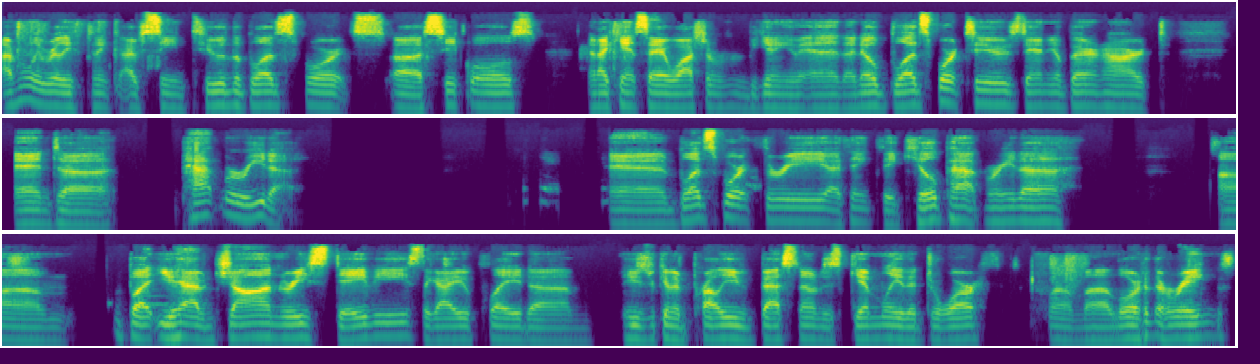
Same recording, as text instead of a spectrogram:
I've only really think I've seen two of the Bloodsports uh, sequels, and I can't say I watched them from the beginning to the end. I know Bloodsport 2 is Daniel Bernhardt and uh, Pat Morita. And Bloodsport 3, I think they killed Pat Morita. Um, but you have John Rhys-Davies, the guy who played, um, he's going to probably be best known as Gimli the Dwarf from uh, Lord of the Rings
